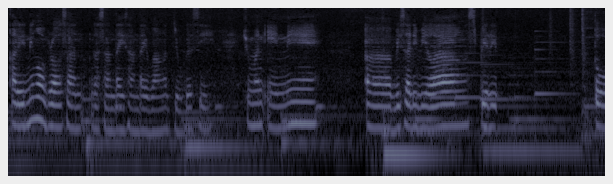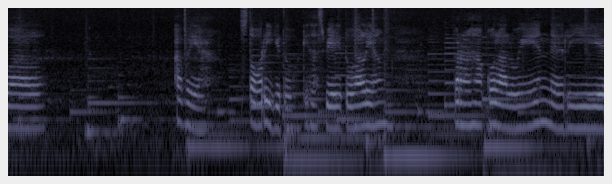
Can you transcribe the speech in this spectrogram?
kali ini ngobrol san nggak santai-santai banget juga sih. Cuman ini uh, bisa dibilang spiritual apa ya story gitu. Kisah spiritual yang pernah aku laluin dari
